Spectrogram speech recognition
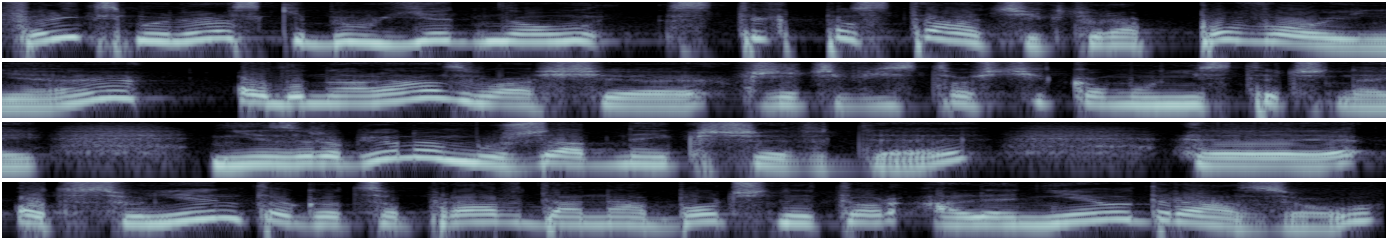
Felix Młynarski był jedną z tych postaci, która po wojnie odnalazła się w rzeczywistości komunistycznej. Nie zrobiono mu żadnej krzywdy. E, odsunięto go co prawda na boczny tor, ale nie od razu.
